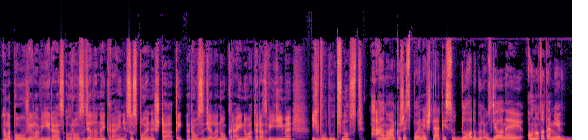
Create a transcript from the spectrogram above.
ale použila výraz o rozdelenej krajine. Sú Spojené štáty rozdelenou krajinou a teraz vidíme ich budúcnosť? Áno, akože Spojené štáty sú dlhodobo rozdelené. Ono to tam je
